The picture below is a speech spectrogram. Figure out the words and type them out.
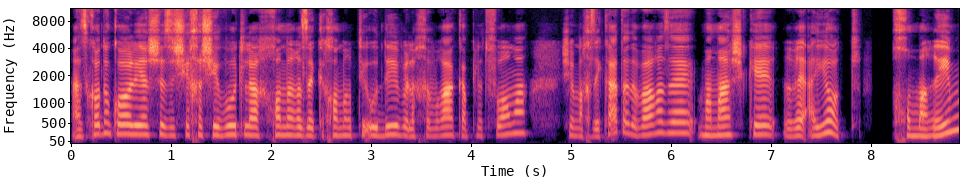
אז קודם כל יש איזושהי חשיבות לחומר הזה כחומר תיעודי ולחברה כפלטפורמה שמחזיקה את הדבר הזה ממש כראיות חומרים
